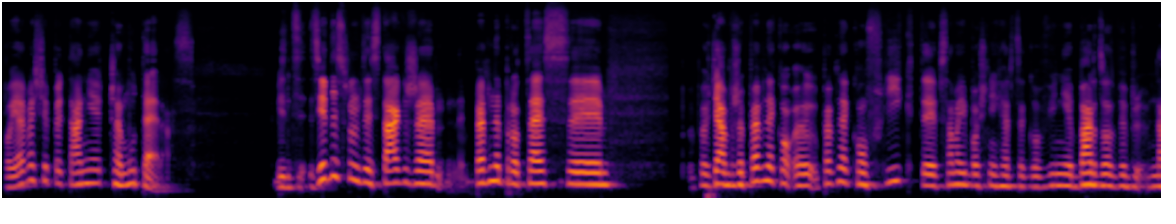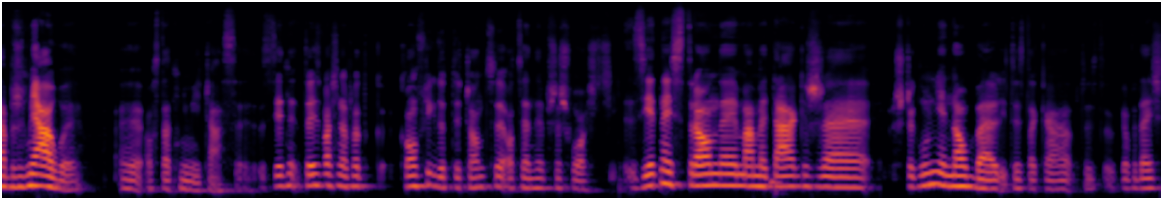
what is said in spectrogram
Pojawia się pytanie, czemu teraz? Więc z jednej strony to jest tak, że pewne procesy powiedziałam, że pewne, e, pewne konflikty w samej Bośni i Hercegowinie bardzo nabrzmiały e, ostatnimi czasy. Jednej, to jest właśnie na przykład konflikt dotyczący oceny przeszłości. Z jednej strony mamy tak, że szczególnie Nobel, i to jest taka, to jest taka wydaje się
